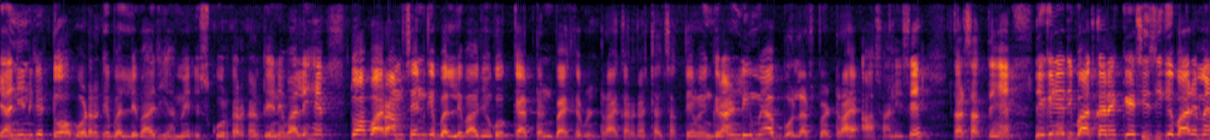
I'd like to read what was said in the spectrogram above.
यानी इनके टॉप ऑर्डर के बल्लेबाजी हमें स्कोर कर कर देने वाले हैं। तो आप आराम से इनके बल्लेबाजों को कैप्टन वाइस कैप्टन ट्राई कर कर चल सकते हैं। वहीं ग्रैंड लीग में आप बॉलर्स पर ट्राई आसानी से कर सकते हैं। लेकिन यदि बात करें के के बारे में,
